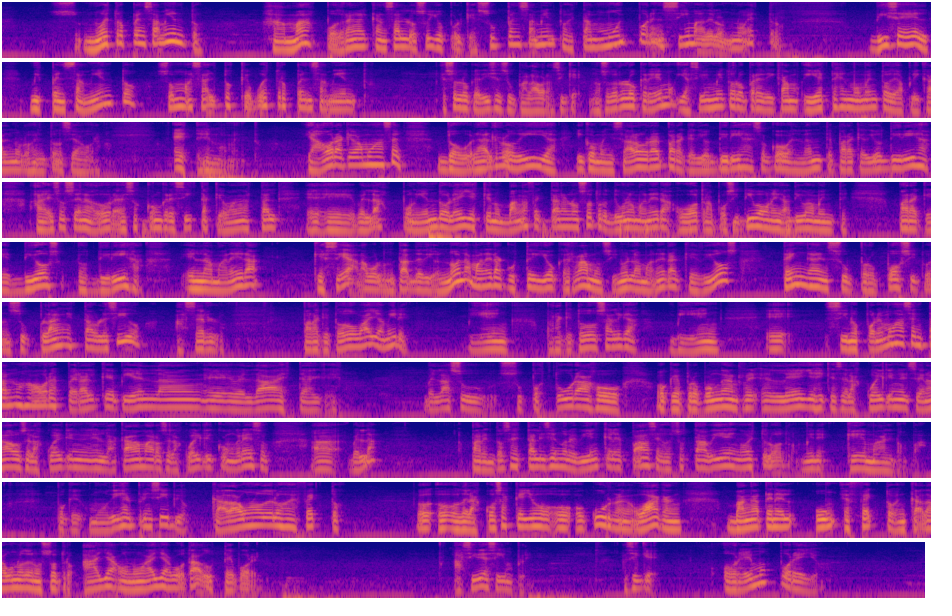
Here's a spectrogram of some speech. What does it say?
Nuestros pensamientos jamás podrán alcanzar los suyos porque sus pensamientos están muy por encima de los nuestros. Dice él, mis pensamientos son más altos que vuestros pensamientos. Eso es lo que dice su palabra. Así que nosotros lo creemos y así mismo lo predicamos. Y este es el momento de aplicárnoslos entonces ahora. Este es el momento. ¿Y ahora qué vamos a hacer? Doblar rodillas y comenzar a orar para que Dios dirija a esos gobernantes, para que Dios dirija a esos senadores, a esos congresistas que van a estar, eh, eh, ¿verdad?, poniendo leyes que nos van a afectar a nosotros de una manera u otra, positiva o negativamente, para que Dios los dirija en la manera que sea la voluntad de Dios. No en la manera que usted y yo querramos, sino en la manera que Dios tenga en su propósito, en su plan establecido, hacerlo para que todo vaya, mire, bien, para que todo salga bien. Eh, si nos ponemos a sentarnos ahora a esperar que pierdan, eh, ¿verdad? Este, ¿verdad? sus posturas o, que propongan leyes y que se las cuelguen en el Senado, se las cuelguen en la Cámara o se las cuelgue el Congreso, ah, ¿verdad? Para entonces estar diciéndole bien que les pase, o eso está bien, o esto y lo otro. Mire, qué mal nos va. Porque como dije al principio, cada uno de los efectos o, de las cosas que ellos ocurran o hagan van a tener un efecto en cada uno de nosotros, haya o no haya votado usted por él. Así de simple. Así que oremos por ello,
